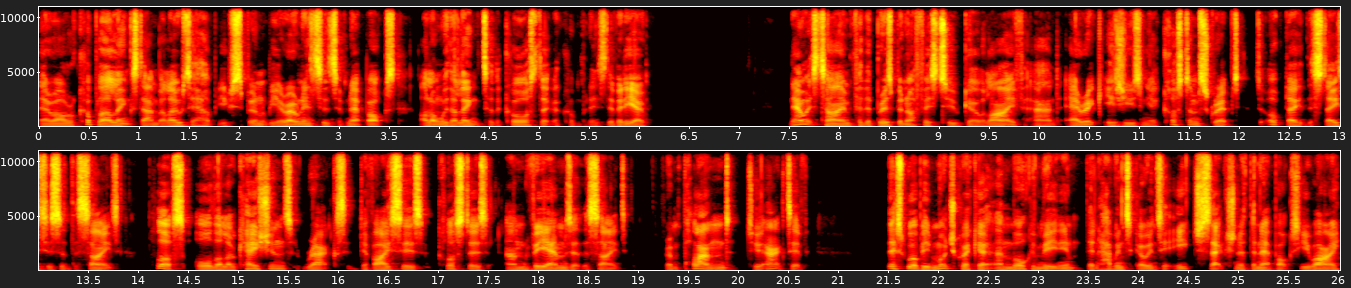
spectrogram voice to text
There are a couple of links down below to help you spin up your own instance of NetBox, along with a link to the course that accompanies the video. Now it's time for the Brisbane office to go live, and Eric is using a custom script to update the status of the site, plus all the locations, racks, devices, clusters, and VMs at the site, from planned to active. This will be much quicker and more convenient than having to go into each section of the Netbox UI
